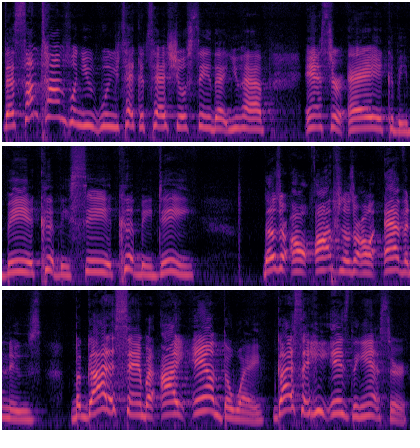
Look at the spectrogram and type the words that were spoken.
that sometimes when you when you take a test, you'll see that you have answer A, it could be B, it could be C, it could be D. Those are all options, those are all avenues. But God is saying, but I am the way. God is saying He is the answer.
